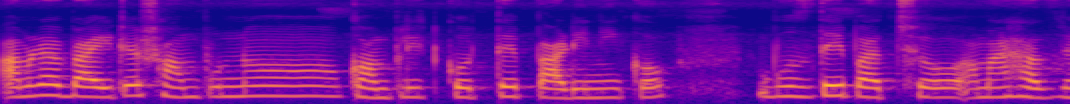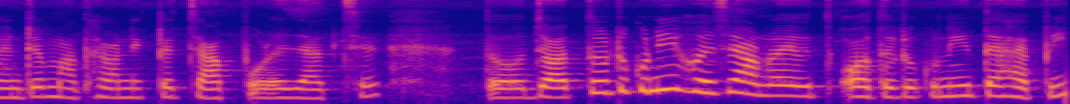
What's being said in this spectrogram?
আমরা বাড়িটা সম্পূর্ণ কমপ্লিট করতে পারিনি কো। বুঝতেই পারছ, আমার হাজব্যান্ডের মাথায় অনেকটা চাপ পড়ে যাচ্ছে। তো যতটুকুনি হয়েছে আমরা অতটুকুনিতে হ্যাপি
